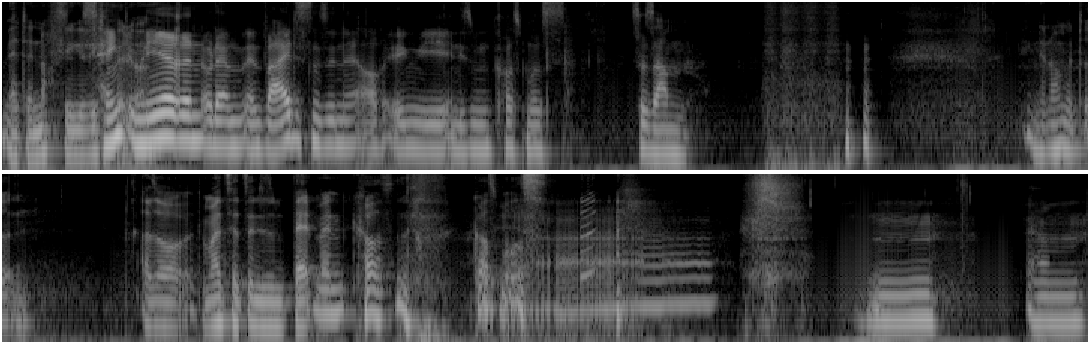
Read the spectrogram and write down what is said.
Wer hat denn noch viel es Gewicht? hängt im näheren oder im, im weitesten Sinne auch irgendwie in diesem Kosmos zusammen. Hängt der noch mit drin? Also, du meinst jetzt in diesem Batman-Kosmos? Ja. Mm, ähm,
